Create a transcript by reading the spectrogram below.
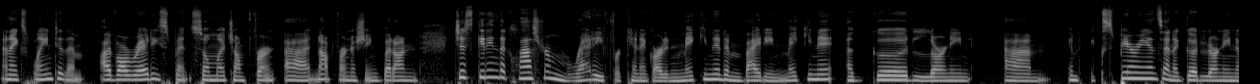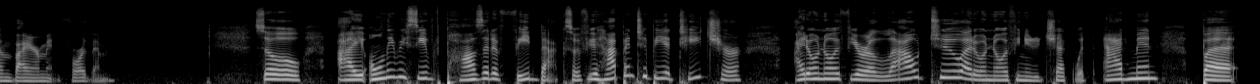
And I explained to them, I've already spent so much on uh, not furnishing, but on just getting the classroom ready for kindergarten, making it inviting, making it a good learning um, experience and a good learning environment for them. So I only received positive feedback. So if you happen to be a teacher, I don't know if you're allowed to, I don't know if you need to check with admin, but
